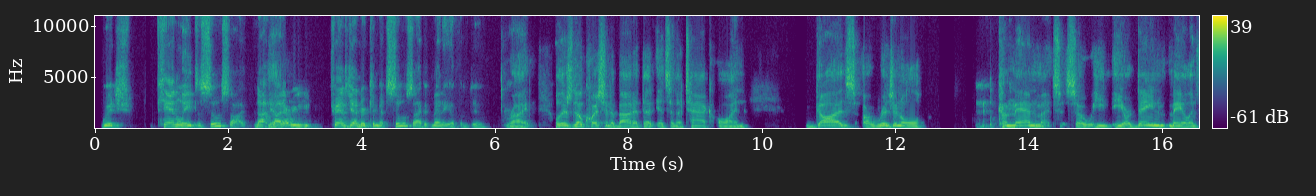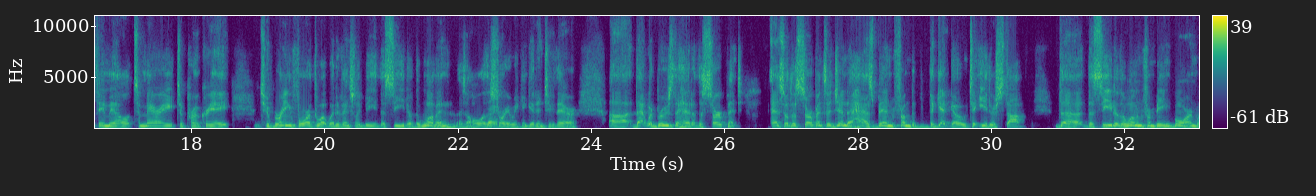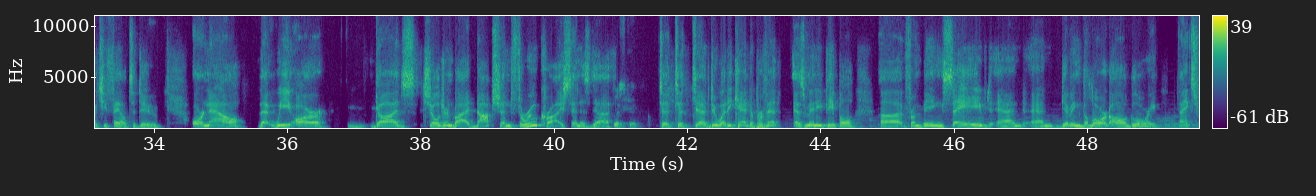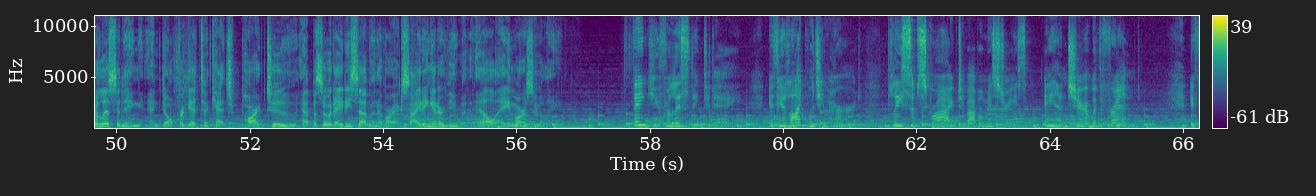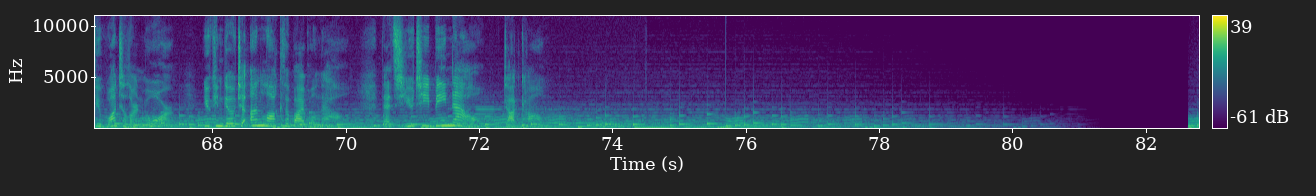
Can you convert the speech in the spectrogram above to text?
which can lead to suicide. Not yeah. not every transgender commits suicide, but many of them do. Right. Well, there's no question about it that it's an attack on God's original commandments. So he he ordained male and female to marry, to procreate, to bring forth what would eventually be the seed of the woman. There's a whole other right. story we can get into there. Uh, that would bruise the head of the serpent. And so the serpent's agenda has been from the, the get go to either stop the, the seed of the woman from being born, which he failed to do, or now that we are God's children by adoption through Christ and his death. To, to, to, do what he can to prevent as many people uh, from being saved and and giving the Lord all glory. Thanks for listening, and don't forget to catch part two, episode 87 of our exciting interview with L.A. Marzulli. Thank you for listening today. If you like what you heard, please subscribe to Bible Mysteries and share it with a friend. If you want to learn more, you can go to Unlock the Bible Now. That's utbnow.com.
